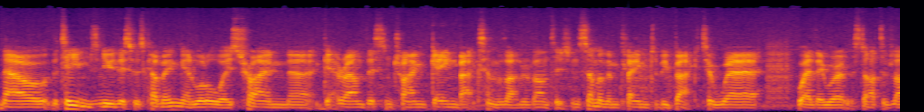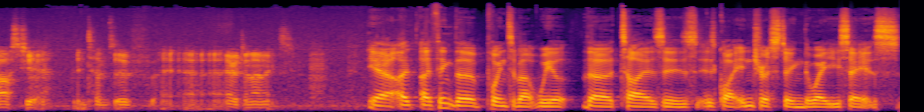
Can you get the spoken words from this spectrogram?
Now, the teams knew this was coming and will always try and uh, get around this and try and gain back some of that advantage. And some of them claim to be back to where where they were at the start of last year in terms of uh, aerodynamics. Yeah, I, I think the point about wheel the tires is is quite interesting. The way you say it's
